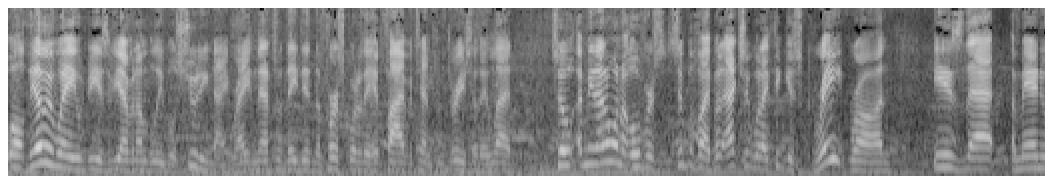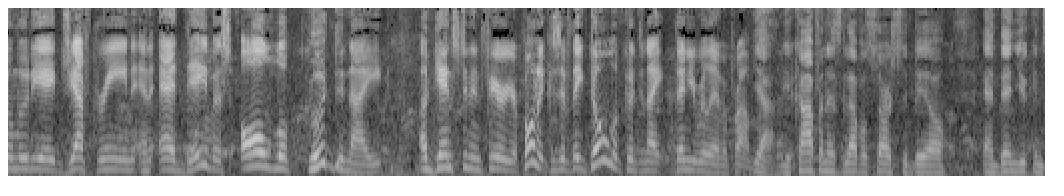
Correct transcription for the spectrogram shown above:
Well, the other way would be is if you have an unbelievable shooting night, right? And that's what they did in the first quarter. They hit five of ten from three, so they led. So, I mean, I don't want to oversimplify, but actually, what I think is great, Ron, is that Emmanuel Mudiay, Jeff Green, and Ed Davis all look good tonight against an inferior opponent. Because if they don't look good tonight, then you really have a problem. Yeah, your confidence level starts to build, and then you can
